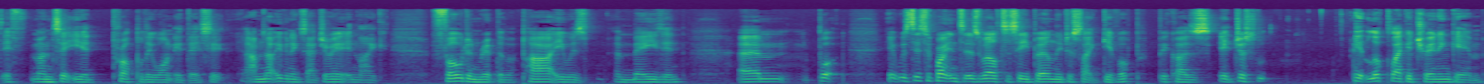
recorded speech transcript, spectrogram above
if Man City had properly wanted this. It, I'm not even exaggerating. Like Foden ripped them apart. He was amazing. Um, but it was disappointing as well to see Burnley just like give up because it just it looked like a training game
